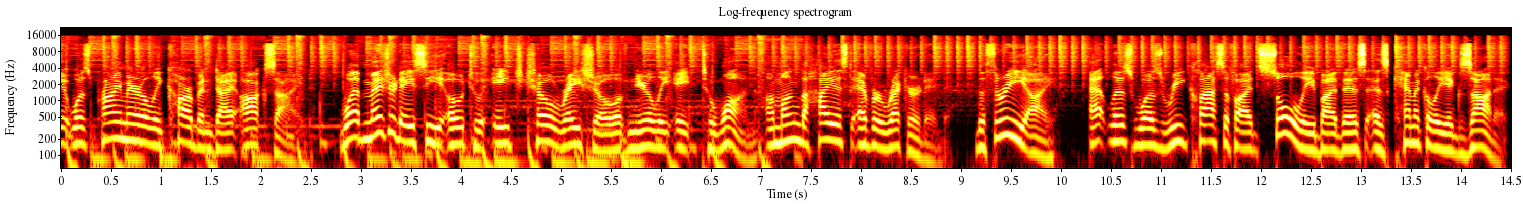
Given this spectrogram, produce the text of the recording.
it was primarily carbon dioxide. Webb measured ACO to H-CHO ratio of nearly 8 to 1, among the highest ever recorded. The 3I Atlas was reclassified solely by this as chemically exotic.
